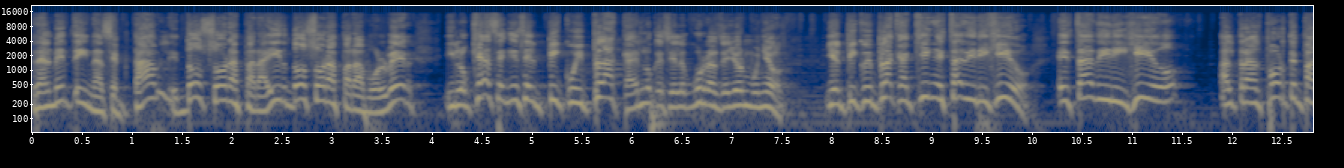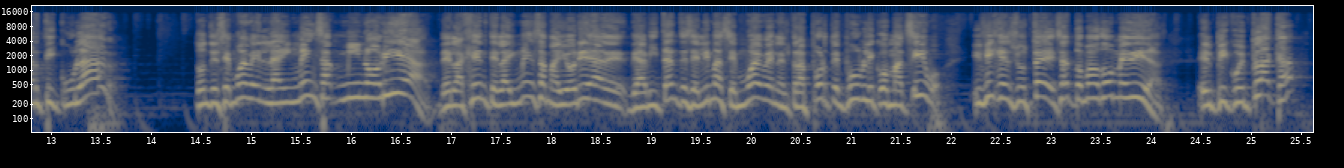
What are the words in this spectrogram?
realmente inaceptable. Dos horas para ir, dos horas para volver. Y lo que hacen es el pico y placa, es lo que se le ocurre al señor Muñoz. Y el pico y placa, ¿a quién está dirigido? Está dirigido al transporte particular, donde se mueve la inmensa minoría de la gente, la inmensa mayoría de, habitantes de Lima se mueve en el transporte público masivo. Y fíjense ustedes, se han tomado dos medidas. El pico y placa,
